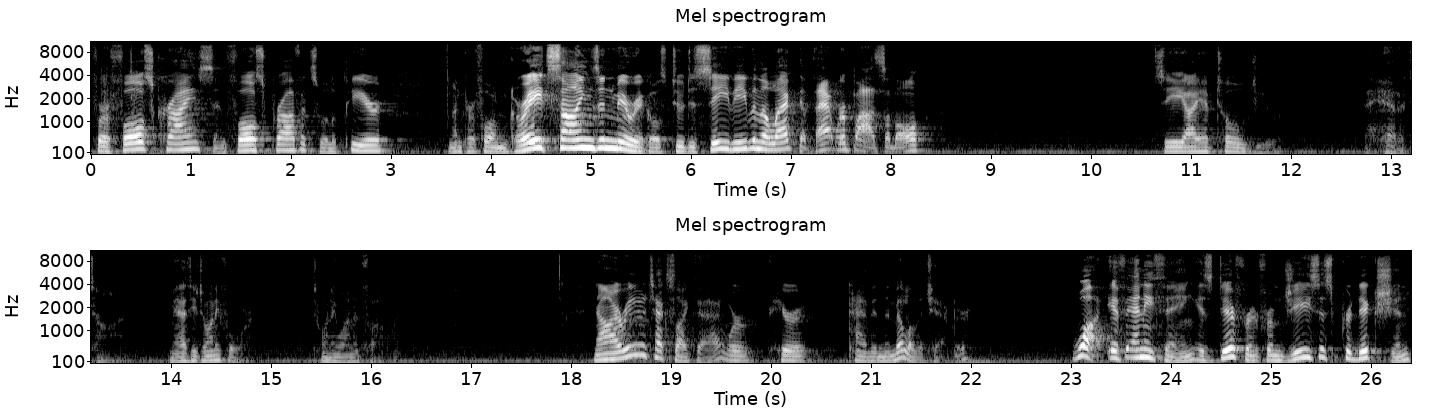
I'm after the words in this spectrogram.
For false Christs and false prophets will appear and perform great signs and miracles to deceive even the elect, if that were possible. See, I have told you ahead of time. Matthew 24, 21 and following. Now, I read a text like that. We're here kind of in the middle of the chapter. What, if anything, is different from Jesus' prediction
